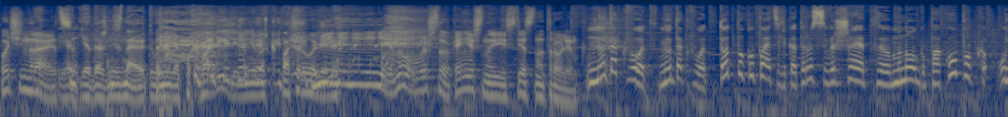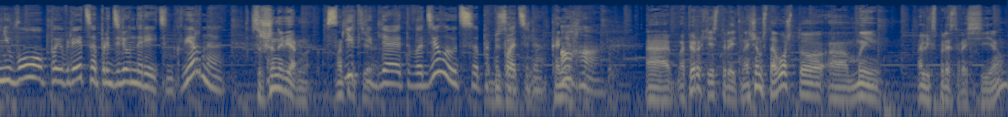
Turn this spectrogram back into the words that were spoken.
очень нравится. Я, я даже не знаю, это вы меня похвалили или немножко потроллили. Не-не-не-не, ну вы что, конечно, естественно, троллинг. Ну так вот, ну так вот, тот покупатель, который совершает много покупок, у него появляется определенный рейтинг, верно? Совершенно верно. Скидки Смотрите, для этого делаются покупателя? Конечно. Ага. А, во-первых, есть рейтинг. Начнем с того, что а, мы Алиэкспресс Россия.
